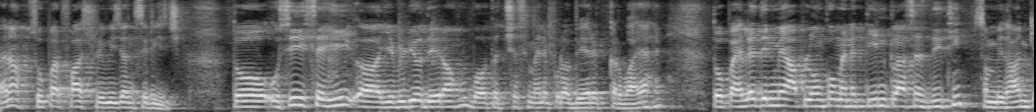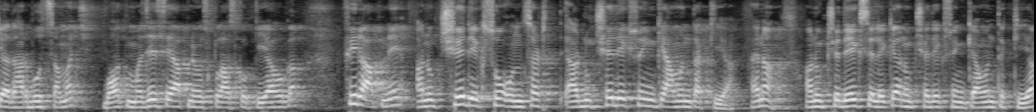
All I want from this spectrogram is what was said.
है ना? सुपर फास्ट रिवीजन सीरीज़ तो उसी से ही ये वीडियो दे रहा हूँ। बहुत अच्छे से मैंने पूरा वेयर एक्ट करवाया है। तो पहले दिन में आप लोगों को मैंने तीन क्लासेस दी थी, संविधान की आधारभूत समझ। बहुत मज़े से आपने उस क्लास को किया होगा। फिर आपने अनुच्छेद एक सौ उनसठ, अनुच्छेद एक सौ इक्यावन तक किया, है ना? अनुच्छेद एक से लेकर अनुच्छेद एक तक किया।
